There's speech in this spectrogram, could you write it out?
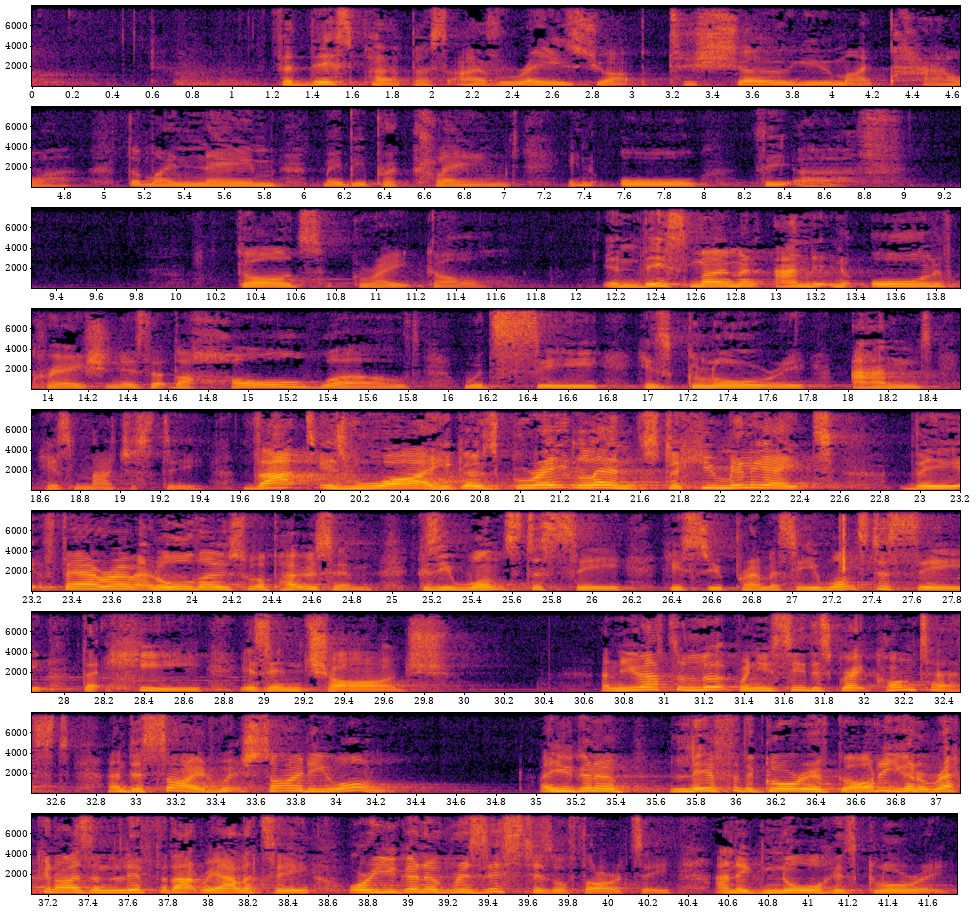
For this purpose I have raised you up to show you my power, that my name may be proclaimed in all the earth. God's great goal in this moment and in all of creation is that the whole world would see his glory and his majesty. That is why he goes great lengths to humiliate the Pharaoh and all those who oppose him, because he wants to see his supremacy. He wants to see that he is in charge. And you have to look when you see this great contest and decide which side are you on? Are you going to live for the glory of God? Are you going to recognize and live for that reality? Or are you going to resist his authority and ignore his glory?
